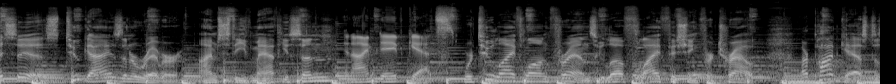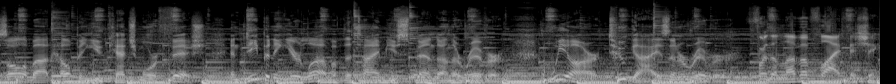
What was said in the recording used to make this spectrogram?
This is Two Guys in a River. I'm Steve Mathewson. And I'm Dave Getz. We're two lifelong friends who love fly fishing for trout. Our podcast is all about helping you catch more fish and deepening your love of the time you spend on the river. We are Two Guys in a River. For the love of fly fishing.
